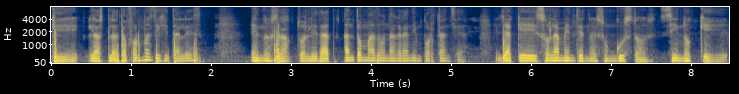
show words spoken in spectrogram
que las plataformas digitales en nuestra actualidad han tomado una gran importancia, ya que solamente no es un gusto, sino que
